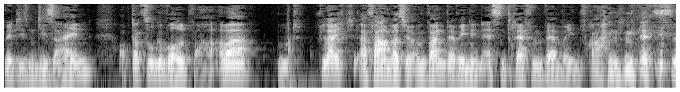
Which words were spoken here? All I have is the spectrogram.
mit diesem Design, ob das so gewollt war. Aber gut, vielleicht erfahren wir es ja irgendwann. Wenn wir ihn in Essen treffen, werden wir ihn fragen. ist,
